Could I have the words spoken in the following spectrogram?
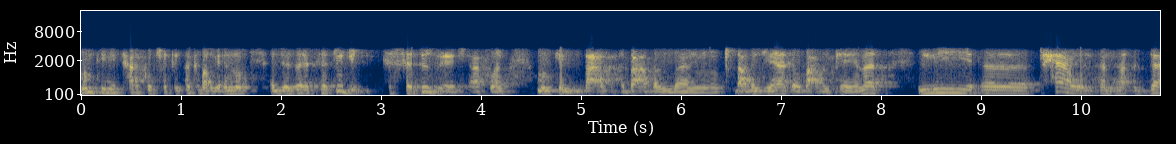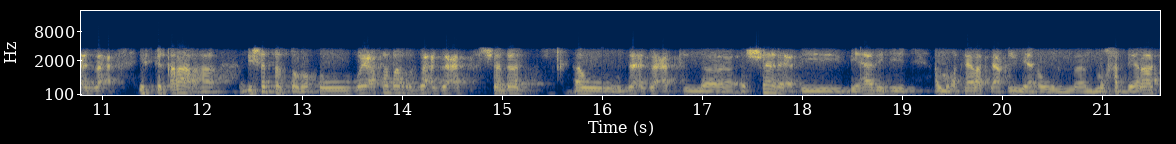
ممكن يتحركوا بشكل أكبر لأنه الجزائر ستجد ستزعج عفوا ممكن بعض بعض بعض الجهات أو بعض الكيانات اللي تحاول أنها تزعزع استقرارها بشتى الطرق ويعتبر زعزعة الشباب أو زعزعة الشارع بهذه المؤثرات العقلية أو المخدرات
